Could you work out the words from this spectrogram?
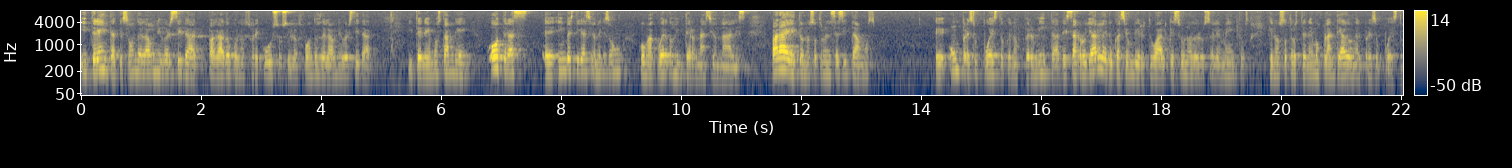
y 30 que son de la universidad, pagados con los recursos y los fondos de la universidad. Y tenemos también otras eh, investigaciones que son con acuerdos internacionales. Para esto nosotros necesitamos eh, un presupuesto que nos permita desarrollar la educación virtual, que es uno de los elementos que nosotros tenemos planteado en el presupuesto.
